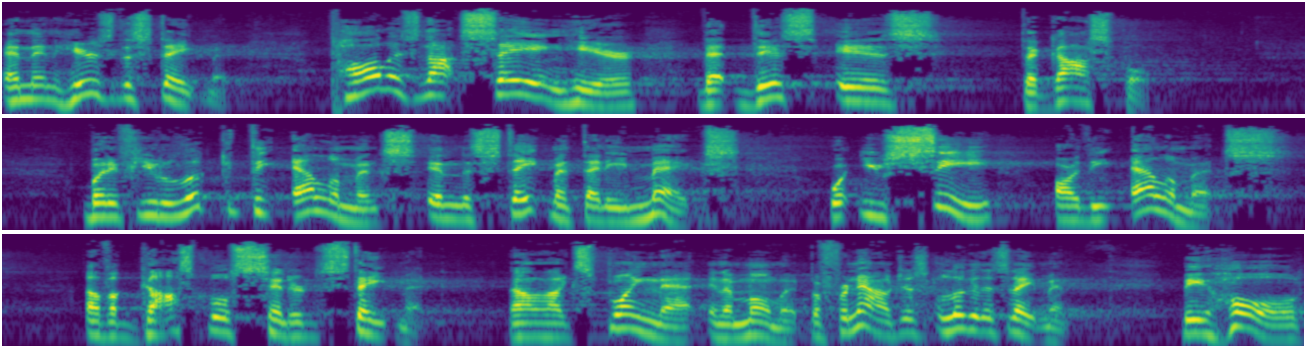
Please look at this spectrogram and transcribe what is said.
And then here's the statement Paul is not saying here that this is the gospel. But if you look at the elements in the statement that he makes, what you see are the elements of a gospel centered statement. Now, I'll explain that in a moment. But for now, just look at the statement. Behold,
